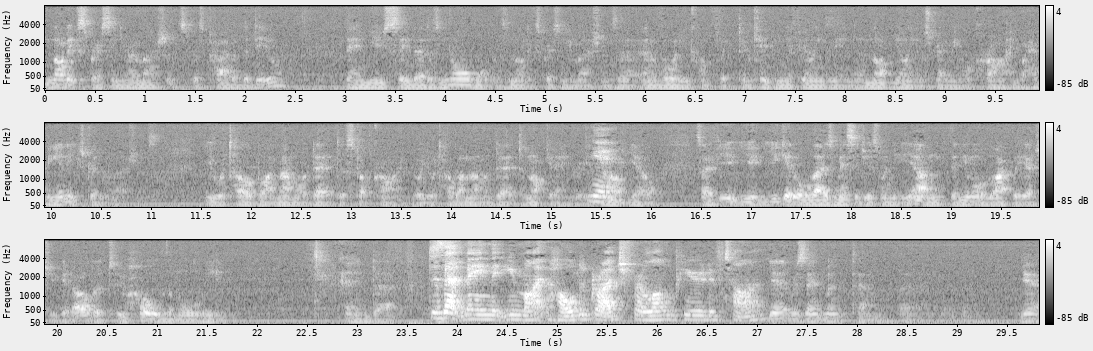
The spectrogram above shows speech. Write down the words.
not expressing your emotions was part of the deal, then you see that as normal as not expressing emotions and, and avoiding conflict and keeping your feelings in and not yelling and screaming or crying or having any extreme emotions. You were told by mum or dad to stop crying, or you were told by mum and dad to not get angry, Yeah. to not yell. So if you, you, you get all those messages when you're young, then you're more likely as you get older to hold them all in. And uh, Does that mean that you might hold a grudge for a long period of time? yeah, resentment. Um, uh, yeah,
